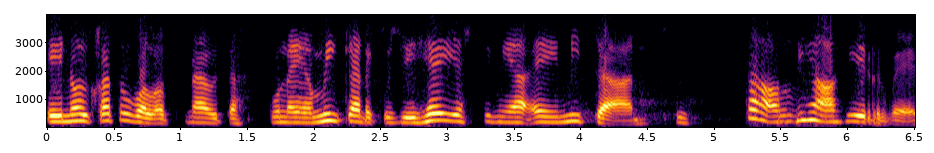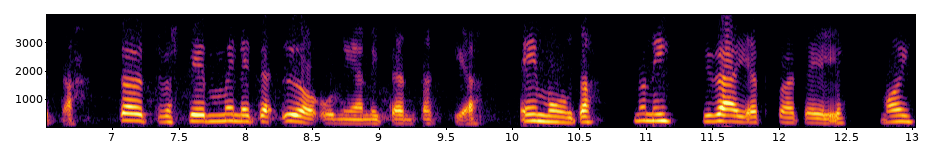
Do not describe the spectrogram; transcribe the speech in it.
Ei noin katuvalot näytä, kun ei ole minkäännäköisiä heijastimia, ei mitään. Siis tämä on ihan hirveetä. Toivottavasti ei menetä yöuniani tämän takia. Ei muuta. No niin, hyvää jatkoa teille. Moi.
